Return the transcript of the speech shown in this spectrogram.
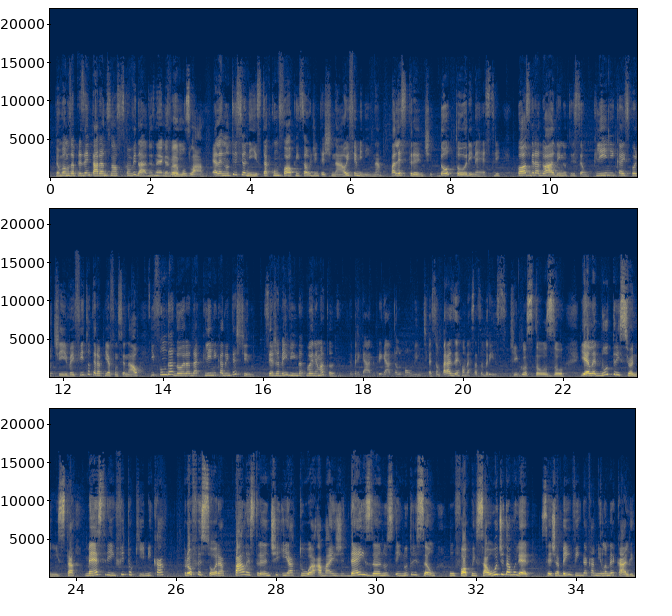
Então vamos apresentar as nossas convidadas, né, Gabi? Vamos lá. Ela é nutricionista com foco em saúde intestinal e feminina, palestrante, doutora e mestre, pós-graduada em nutrição clínica, esportiva e fitoterapia funcional e fundadora da Clínica do Intestino. Seja bem-vinda, Vânia Matoso obrigada. Obrigada pelo convite. Vai ser um prazer conversar sobre isso. Que gostoso. E ela é nutricionista, mestre em fitoquímica, professora, palestrante e atua há mais de 10 anos em nutrição com foco em saúde da mulher. Seja bem-vinda, Camila Mercalli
